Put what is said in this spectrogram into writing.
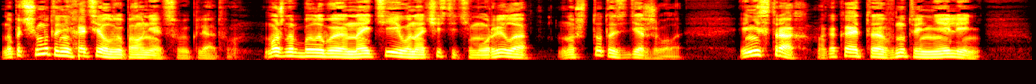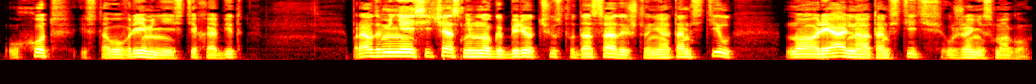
но почему-то не хотел выполнять свою клятву. Можно было бы найти его, начистить ему рыло, но что-то сдерживало. И не страх, а какая-то внутренняя лень. Уход из того времени, из тех обид. Правда, меня и сейчас немного берет чувство досады, что не отомстил, но реально отомстить уже не смогу.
